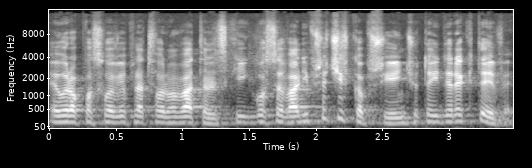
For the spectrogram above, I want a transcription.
europosłowie Platformy Obywatelskiej głosowali przeciwko przyjęciu tej dyrektywy.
